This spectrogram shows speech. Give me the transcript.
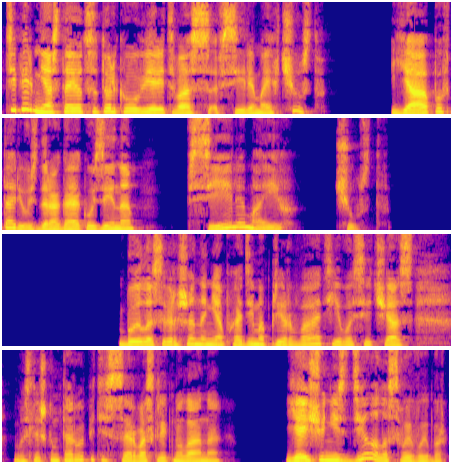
Теперь мне остается только уверить вас в силе моих чувств. Я повторюсь, дорогая кузина, в силе моих чувств. Было совершенно необходимо прервать его сейчас. Вы слишком торопитесь, сэр, воскликнула она. Я еще не сделала свой выбор.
